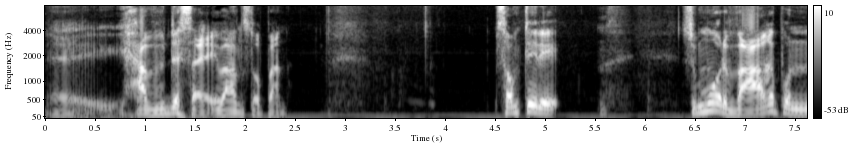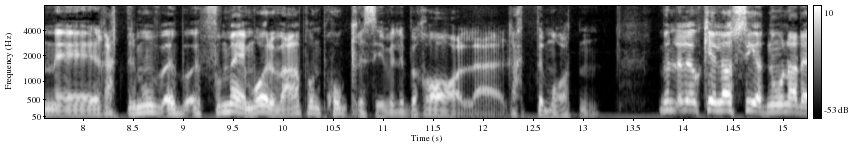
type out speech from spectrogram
eh, hevde seg i verdenstoppen. Samtidig så må det være på den eh, rette må, eh, For meg må det være på den progressive, liberale, rette måten. Men ok, la oss si at noen hadde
